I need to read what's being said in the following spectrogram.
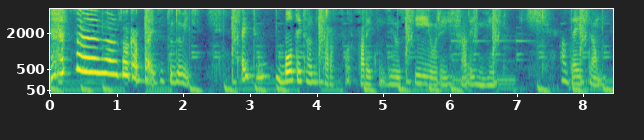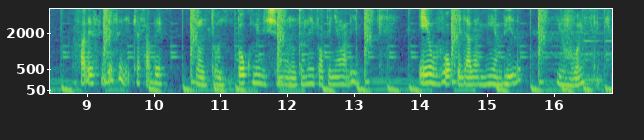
não sou capaz de tudo isso. Aí botei tudo para fora, falei com Deus e orei, falei mesmo. Até então, eu falei assim, decidi, quer saber? Não tô um pouco me lixando, não tô nem pra opinião ali. Eu vou cuidar da minha vida e vou em frente.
